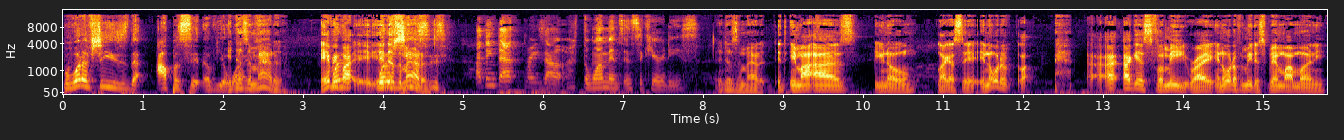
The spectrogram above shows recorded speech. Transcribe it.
But what if she's the opposite of your It wife? doesn't matter. What- Everybody, it, what it doesn't matter. I think that brings out the woman's insecurities. It doesn't matter. It, in my eyes, you know, like I said, in order, I, I guess for me, right, in order for me to spend my money,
